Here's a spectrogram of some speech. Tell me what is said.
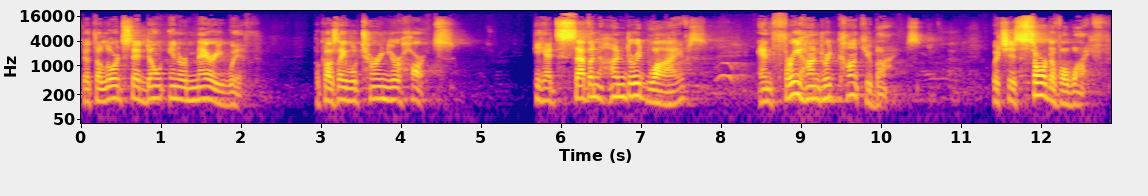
that the Lord said don't intermarry with because they will turn your hearts. He had 700 wives and 300 concubines, which is sort of a wife.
